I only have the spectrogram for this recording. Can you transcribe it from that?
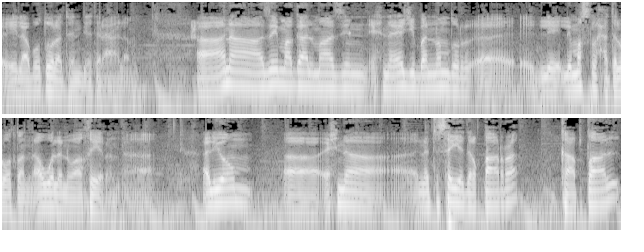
إلى بطولة أندية العالم. آه، أنا زي ما قال مازن إحنا يجب أن ننظر آه، لمصلحة الوطن اولا وأخيرا. آه، اليوم إحنا نتسيد القارة كأبطال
